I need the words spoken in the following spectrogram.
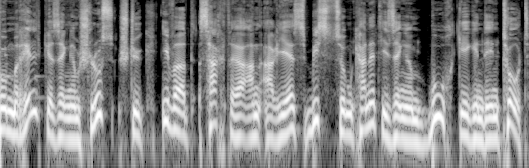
Vom Rilkesengem Schlussstück iwwer Sartre an Aries bis zum Canettisengem Buch gegen den Tod.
